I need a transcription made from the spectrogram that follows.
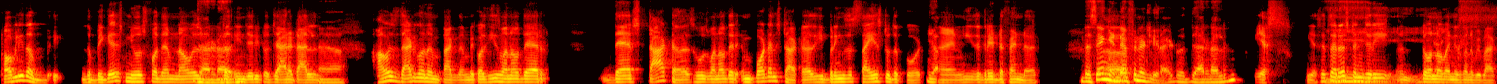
probably the the biggest news for them now is Jarrett the Allen. injury to Jarrett Allen Yeah. how is that going to impact them because he's one of their their starters who's one of their important starters he brings a size to the court and he's a great defender They're saying indefinitely, right, with Jarrett Allen? yes yes it's a wrist injury and don't know when he's going to be back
